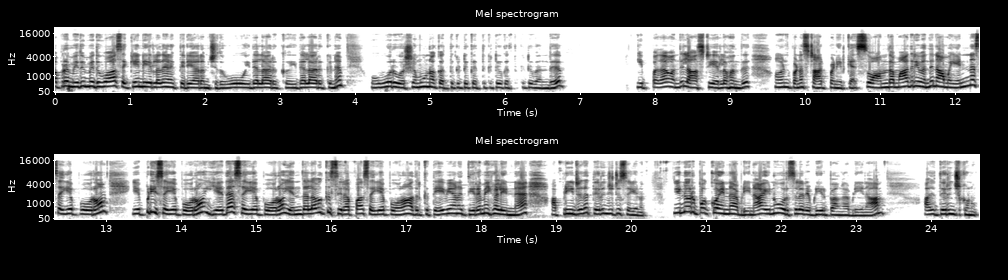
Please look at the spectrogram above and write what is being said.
அப்புறம் மெது மெதுவாக செகண்ட் இயரில் தான் எனக்கு தெரிய ஆரம்பிச்சது. ஓ இதெல்லாம் இருக்குது இதெல்லாம் இருக்குன்னு ஒவ்வொரு வருஷமும் நான் கற்றுக்கிட்டு கற்றுக்கிட்டு கற்றுக்கிட்டு வந்து இப்போ தான் வந்து லாஸ்ட் இயரில் வந்து ஏர்ன் பண்ண ஸ்டார்ட் பண்ணியிருக்கேன் ஸோ அந்த மாதிரி வந்து நாம் என்ன செய்ய போகிறோம் எப்படி செய்ய போகிறோம் எதை செய்ய போகிறோம் எந்த அளவுக்கு சிறப்பாக செய்ய போகிறோம் அதற்கு தேவையான திறமைகள் என்ன அப்படின்றத தெரிஞ்சுட்டு செய்யணும். இன்னொரு பக்கம் என்ன அப்படின்னா இன்னும் ஒரு சிலர் எப்படி இருப்பாங்க அப்படின்னா அது தெரிஞ்சுக்கணும்.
